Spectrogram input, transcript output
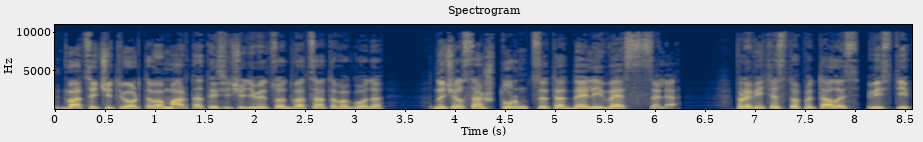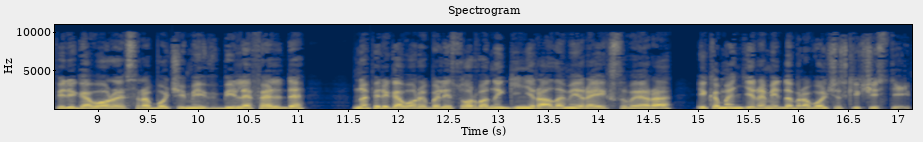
24 марта 1920 года начался штурм цитадели Весселя правительство пыталось вести переговоры с рабочими в Билефельде, но переговоры были сорваны генералами Рейхсвера и командирами добровольческих частей.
